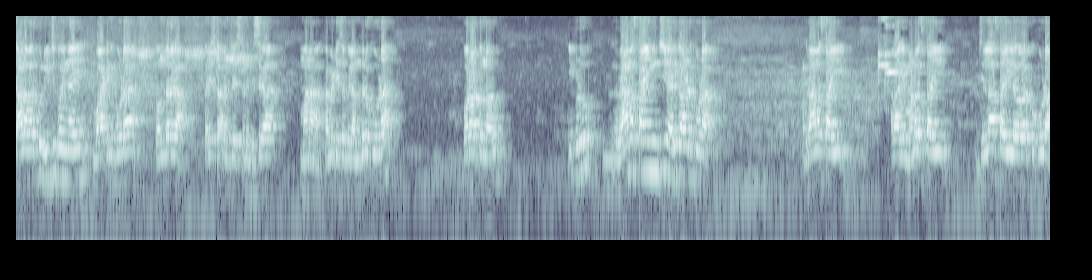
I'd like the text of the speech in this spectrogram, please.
చాలా వరకు నిలిచిపోయినాయి. వాటిని కూడా తొందరగా పరిష్కారం చేసుకునే దిశగా మన కమిటీ సభ్యులందరూ కూడా పోరాడుతున్నారు. ఇప్పుడు గ్రామ స్థాయి నుంచి అధికారులు కూడా గ్రామస్థాయి అలాగే మండల స్థాయి జిల్లా స్థాయిల వరకు కూడా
